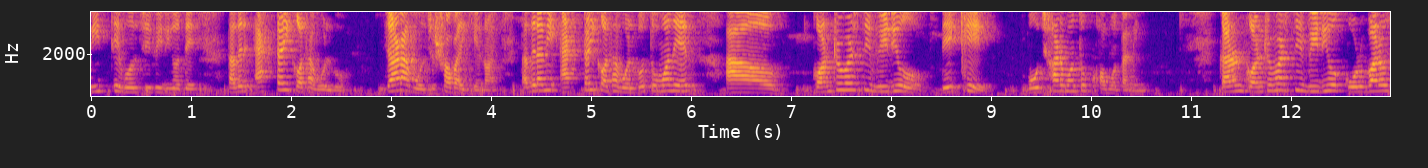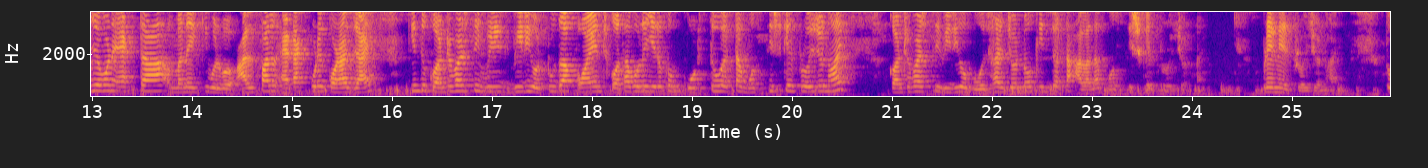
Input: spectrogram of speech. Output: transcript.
মিথ্যে বলছি ভিডিওতে তাদের একটাই কথা বলব। যারা বলছো, সবাইকে নয়। তাদের আমি একটাই কথা বলব, তোমাদের কন্ট্রোভার্সি ভিডিও দেখে বোঝার মতো ক্ষমতা নেই। কারণ কন্ট্রোভার্সি ভিডিও করবারও যেমন একটা মানে কি বলব আলফাল অ্যাটাক করে করা যায়, কিন্তু controversy video to the point কথা বলে যেরকম করতেও একটা মস্তিষ্কের প্রয়োজন হয়। কন্ট্রোভার্সি ভিডিও বোঝার জন্য কিন্তু একটা আলাদা মস্তিষ্কের প্রয়োজন হয় ব্রেনের প্রয়োজন হয়। তো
